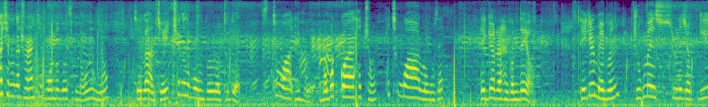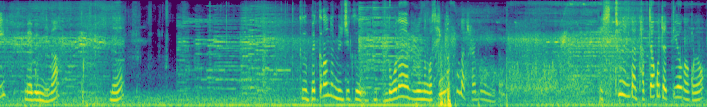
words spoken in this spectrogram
안녕하십니까 주한팀 원더드였습니다. 오늘은요 제가 제일 최근에 본 블루 두개 스투와 이브 로봇과 해충 해충과 로봇의 대결을 할 건데요. 대결 맵은 죽음의 술래잡기 맵입니다. 네. 그 백그라운드 뮤직 그 노래 부르는 거 생각보다 잘 부릅니다. 네, 스투는 일단 다짜고짜 뛰어가고요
